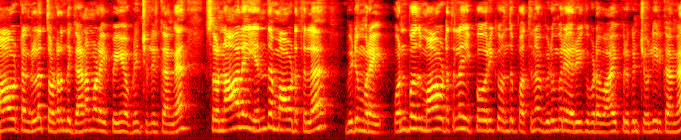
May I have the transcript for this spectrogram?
மாவட்டங்களில் தொடர்ந்து கனமழை பெய்யும் அப்படின்னு சொல்லியிருக்காங்க. ஸோ நாளை எந்த மாவட்டத்தில்? விடுமுறை. ஒன்பது மாவட்டத்தில் இப்போ வரைக்கும் வந்து பார்த்தீங்கன்னா விடுமுறை அறிவிக்கப்பட வாய்ப்பு இருக்குன்னு சொல்லியிருக்காங்க.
